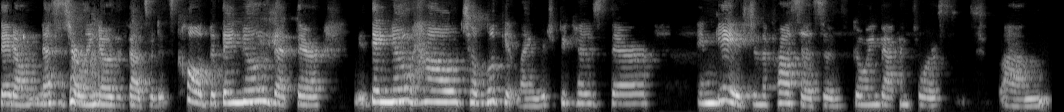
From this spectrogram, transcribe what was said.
they don't necessarily know that that's what it's called but they know that they're they know how to look at language because they're engaged in the process of going back and forth um,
